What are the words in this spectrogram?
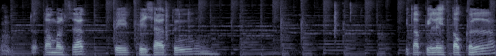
untuk tombol start PB1 kita pilih toggle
